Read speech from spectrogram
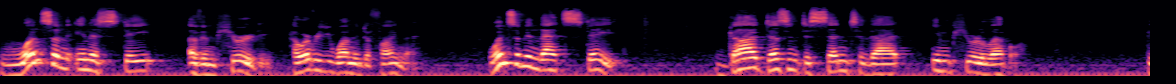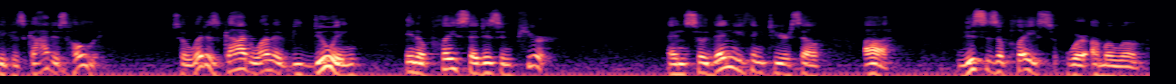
once I'm in a state of impurity, however you want to define that, once I'm in that state, God doesn't descend to that impure level because God is holy. So, what does God want to be doing in a place that isn't pure? And so then you think to yourself, ah, this is a place where I'm alone.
